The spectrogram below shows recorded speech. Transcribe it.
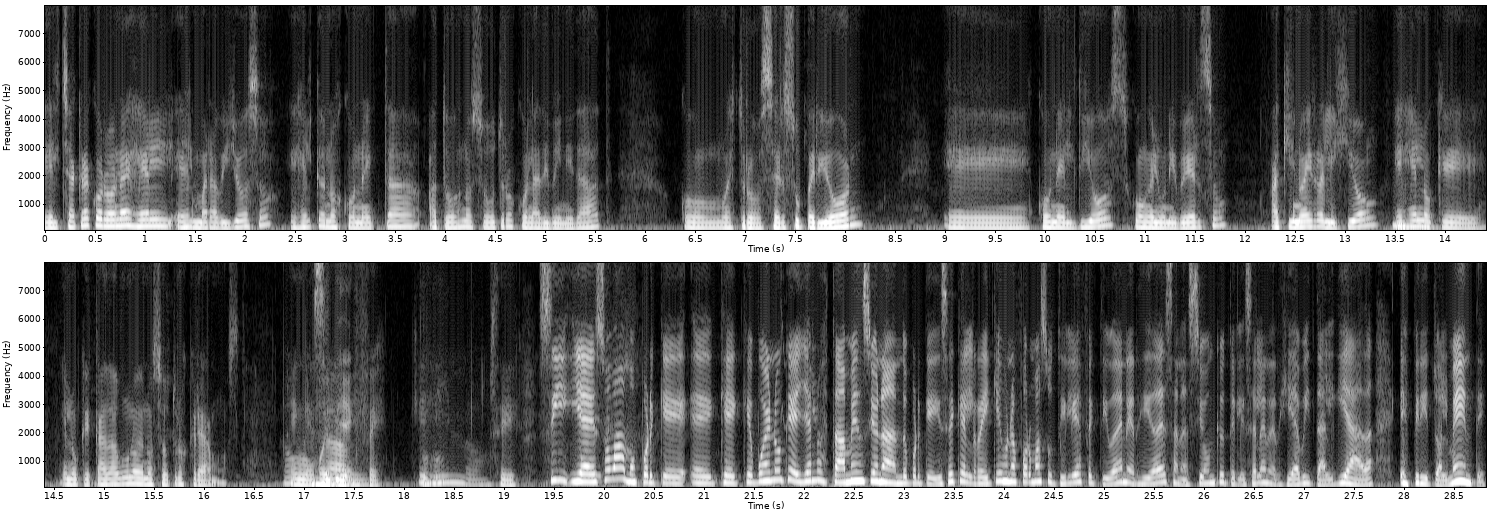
El chakra corona es el, maravilloso, es el que nos conecta a todos nosotros con la divinidad, con nuestro ser superior, eh, con el Dios, con el universo. Aquí no hay religión, es en lo, que, en lo que cada uno de nosotros creamos, en esa fe. Qué lindo. Sí. Sí, y a eso vamos, porque eh, qué bueno que ella lo está mencionando, porque dice que el Reiki es una forma sutil y efectiva de energía de sanación que utiliza la energía vital guiada espiritualmente.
